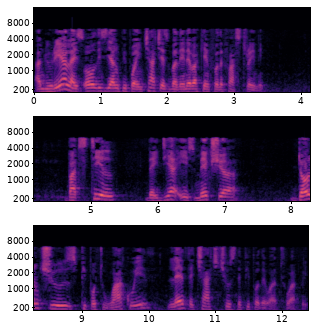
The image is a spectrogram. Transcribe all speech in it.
And we realized all these young people are in churches, but they never came for the first training. But still, the idea is make sure don't choose people to work with. Let the church choose the people they want to work with.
